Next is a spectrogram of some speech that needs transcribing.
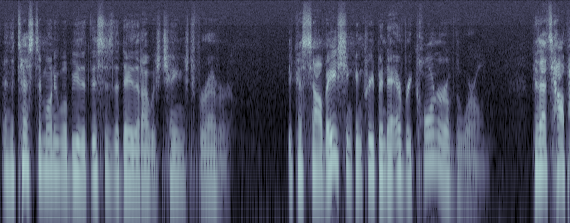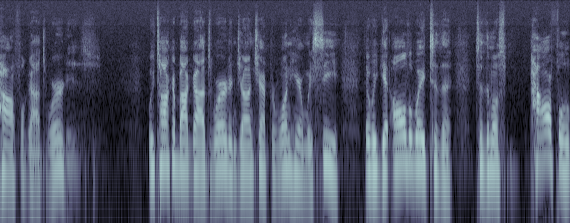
And the testimony will be that this is the day that I was changed forever. Because salvation can creep into every corner of the world. Because that's how powerful God's word is. We talk about God's word in John chapter 1 here, and we see that we get all the way to the, to the most powerful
